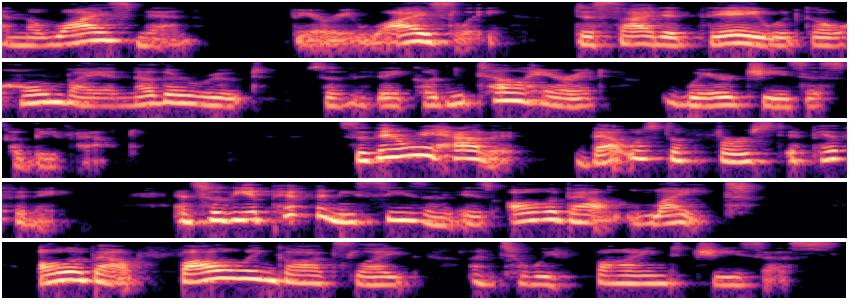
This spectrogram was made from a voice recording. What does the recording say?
And the wise men, very wisely, decided they would go home by another route so that they couldn't tell Herod where Jesus could be found. So there we have it. That was the first Epiphany. And so the Epiphany season is all about light, all about following God's light until we find Jesus.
